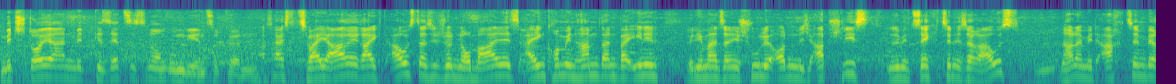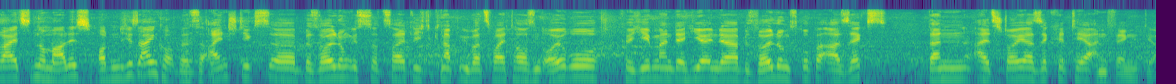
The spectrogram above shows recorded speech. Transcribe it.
mit Steuern, mit Gesetzesnormen umgehen zu können. Das heißt, zwei Jahre reicht aus, dass Sie schon normales Einkommen haben dann bei Ihnen, wenn jemand seine Schule ordentlich abschließt. Also mit 16 ist er raus, dann hat er mit 18 bereits ein normales, ordentliches Einkommen. Das Einstiegsbesoldung ist zurzeit liegt knapp über 2000 Euro für jemanden, der hier in der Besoldungsgruppe A6 dann als Steuersekretär anfängt. Ja.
